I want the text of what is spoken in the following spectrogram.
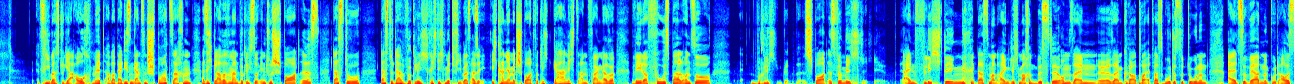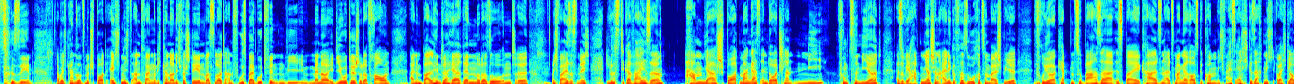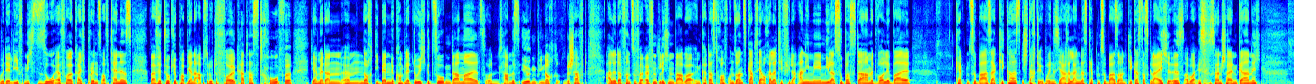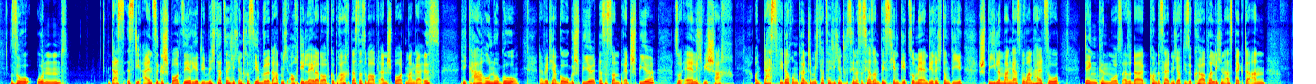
fieberst du ja auch mit, aber bei diesen ganzen Sportsachen, also ich glaube, wenn man wirklich so into Sport ist, dass du, dass du da wirklich richtig mitfieberst. Also ich kann ja mit Sport wirklich gar nichts anfangen. Also weder Fußball und so. Wirklich, Sport ist für mich ein Pflichtding, das man eigentlich machen müsste, um seinen, äh, seinem Körper etwas Gutes zu tun und alt zu werden und gut auszusehen. Aber ich kann sonst mit Sport echt nichts anfangen und ich kann auch nicht verstehen, was Leute an Fußball gut finden, wie Männer idiotisch oder Frauen einem Ball hinterherrennen oder so und äh, ich weiß es nicht. Lustigerweise haben ja Sportmangas in Deutschland nie funktioniert. Also wir hatten ja schon einige Versuche, zum Beispiel früher Captain Tsubasa ist bei Carlsen als Manga rausgekommen. Ich weiß ehrlich gesagt nicht, aber ich glaube, der lief nicht so erfolgreich. Prince of Tennis war für Tokyo Pop ja eine absolute Vollkatastrophe. Die haben ja dann ähm, noch die Bände komplett durchgezogen damals und haben es irgendwie noch geschafft, alle davon zu veröffentlichen, war aber ein Katastrophe. Und sonst gab es ja auch relativ viele Anime, Mila Superstar mit Volleyball. Captain Tsubasa Kickers. Ich dachte übrigens jahrelang, dass Captain Tsubasa und Kickers das gleiche ist, aber ist es anscheinend gar nicht. So, und das ist die einzige Sportserie, die mich tatsächlich interessieren würde. Da hat mich auch die Layla drauf gebracht, dass das überhaupt ein Sportmanga ist. Hikaru no Go. Da wird ja Go gespielt. Das ist so ein Brettspiel. So ähnlich wie Schach. Und das wiederum könnte mich tatsächlich interessieren. Das ist ja so ein bisschen, geht so mehr in die Richtung wie Spielemangas, wo man halt so denken muss. Also da kommt es halt nicht auf diese körperlichen Aspekte an,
